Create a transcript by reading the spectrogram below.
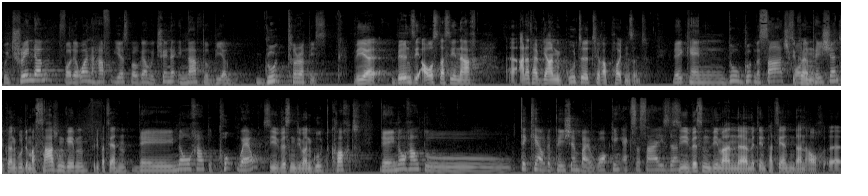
We train them for the one and a half years program. We train them enough to be a good therapist. Wir bilden sie aus, dass sie nach äh, anderthalb Jahren gute Therapeuten sind. They can do good massage Sie for the können, patient. sie können gute Massagen geben für die Patienten. They know how to cook well. Sie wissen, wie man gut kocht. They know how to take care of the patient by walking, exercise them, Sie wissen, wie man äh, mit den Patienten dann auch äh,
